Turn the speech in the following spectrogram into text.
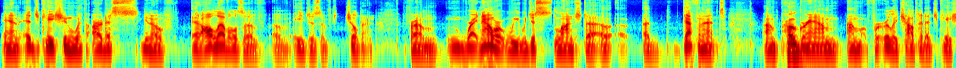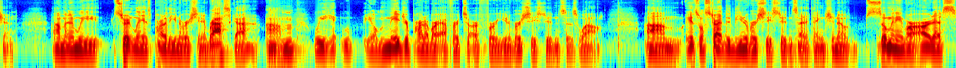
and education with artists, you know, at all levels of, of ages of children. From right now, we're, we we just launched a, a, a definite um, program um, for early childhood education. Um, and we certainly, as part of the University of Nebraska, um, we you know major part of our efforts are for university students as well. Um, I guess we'll start with the university student side of things. You know, so many of our artists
